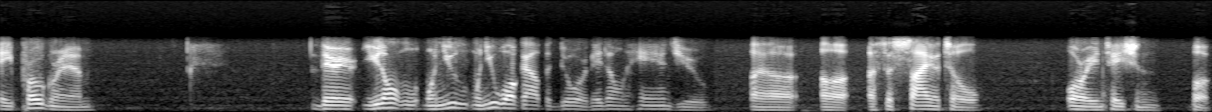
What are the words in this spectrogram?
a program there you don't when you when you walk out the door they don't hand you a a, a societal orientation book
